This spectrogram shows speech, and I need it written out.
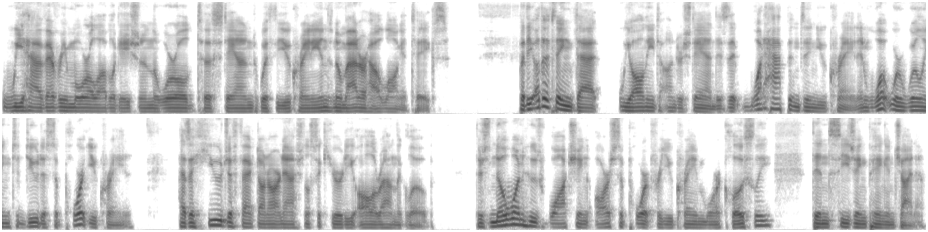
we have every moral obligation in the world to stand with the Ukrainians, no matter how long it takes. But the other thing that we all need to understand is that what happens in Ukraine and what we're willing to do to support Ukraine has a huge effect on our national security all around the globe. There's no one who's watching our support for Ukraine more closely than Xi Jinping in China.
